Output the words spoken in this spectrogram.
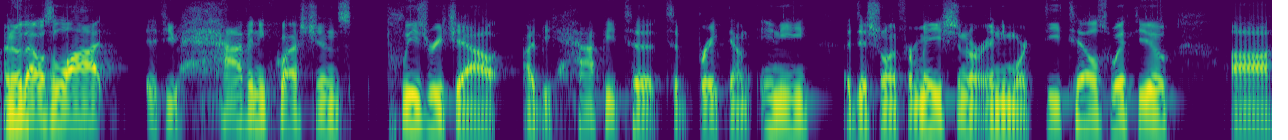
I know that was a lot. If you have any questions, please reach out. I'd be happy to, to break down any additional information or any more details with you. Uh,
